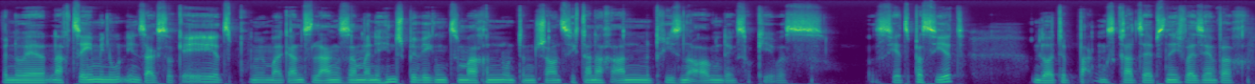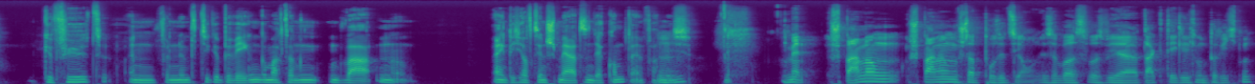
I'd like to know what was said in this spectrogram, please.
wenn du ja nach zehn Minuten ihnen sagst, okay, jetzt probieren wir mal ganz langsam eine Hinge-Bewegung zu machen und dann schauen sie sich danach an mit riesen Augen und denkst, okay, was, was ist jetzt passiert? Und Leute backen es gerade selbst nicht, weil sie einfach gefühlt eine vernünftige Bewegung gemacht haben und warten eigentlich auf den Schmerzen, der kommt einfach mhm. nicht. Ich meine, Spannung, Spannung statt Position ist ja was, was wir tagtäglich unterrichten.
